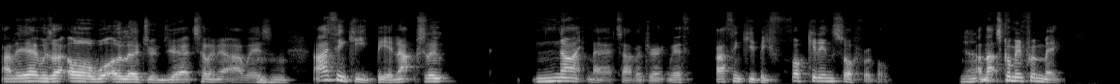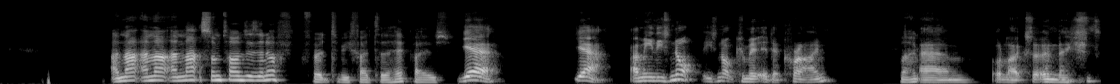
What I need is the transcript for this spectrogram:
And it was like, "Oh, what a legend!" Yeah, telling it how it is. Mhm. I think he'd be an absolute nightmare to have a drink with. I think he'd be fucking insufferable, Yeah. and that's coming from me. And that and that and that sometimes is enough for it to be fed to the hippos. Yeah, yeah. I mean, he's not he's not committed a crime, No. um, unlike certain nations.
